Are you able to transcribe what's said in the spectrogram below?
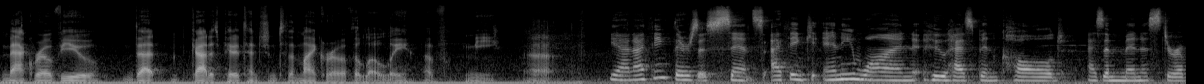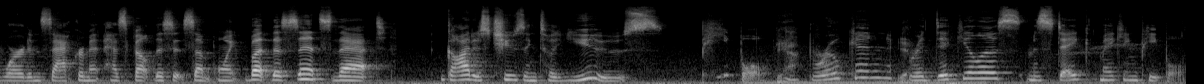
macro view, that God has paid attention to the micro of the lowly of me. Uh, yeah, and I think there's a sense, I think anyone who has been called as a minister of word and sacrament has felt this at some point, but the sense that God is choosing to use people, Yeah. broken, Yeah. ridiculous, mistake making people.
